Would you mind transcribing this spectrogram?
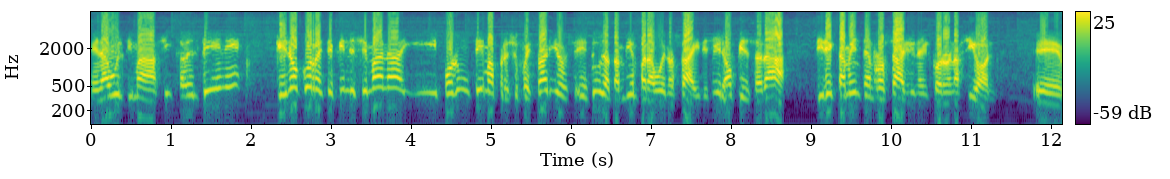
en la última cita del TN, que no corre este fin de semana y por un tema presupuestario es duda también para Buenos Aires, no pensará directamente en Rosario, en el Coronación. eh,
